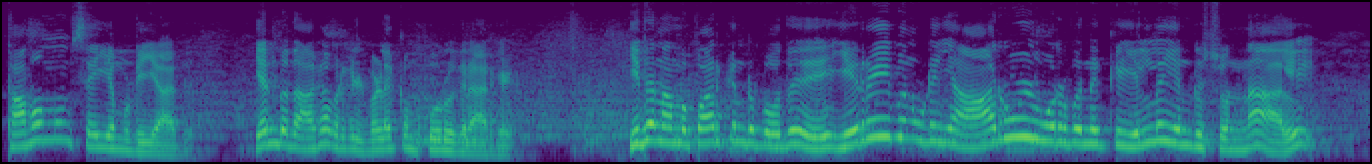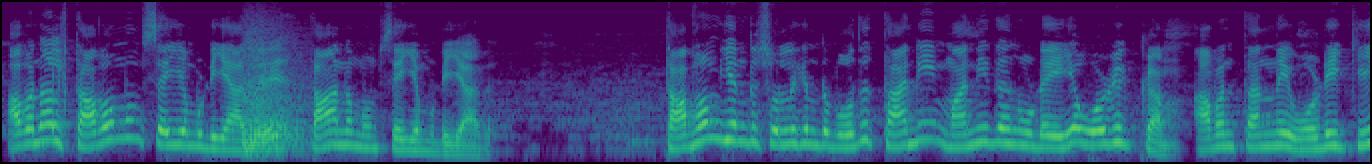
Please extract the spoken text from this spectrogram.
தவமும் செய்ய முடியாது என்பதாக அவர்கள் விளக்கம் கூறுகிறார்கள். இதை நாம் பார்க்கின்ற போது இறைவனுடைய அருள் ஒருவனுக்கு இல்லை என்று சொன்னால் அவனால் தவமும் செய்ய முடியாது தானமும் செய்ய முடியாது. தவம் என்று சொல்லுகின்ற போது தனி மனிதனுடைய ஒழுக்கம். அவன் தன்னை ஒடுக்கி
